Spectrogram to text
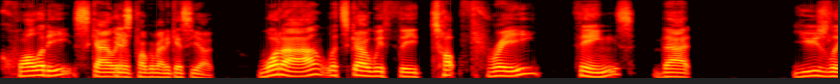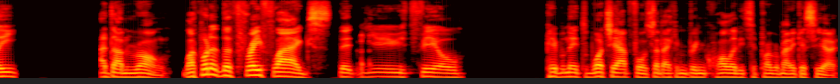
quality scaling Yes. of programmatic SEO. What are, let's go with the top three things that usually are done wrong? Like, what are the three flags that you feel people need to watch out for so they can bring quality to programmatic SEO?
